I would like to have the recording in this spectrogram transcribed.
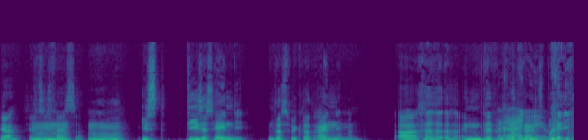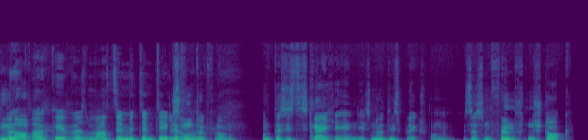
ja, siehst du das Fenster? Mhm. Ist dieses Handy, in das wir gerade reinnehmen, äh, in das gerade Reinnehmen. reinsprechen und aufnehmen, Okay, was macht sie mit dem ist Telefon? runtergeflogen. Und das ist das gleiche Handy, ist nur Display gesprungen. Ist aus dem fünften Stock,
